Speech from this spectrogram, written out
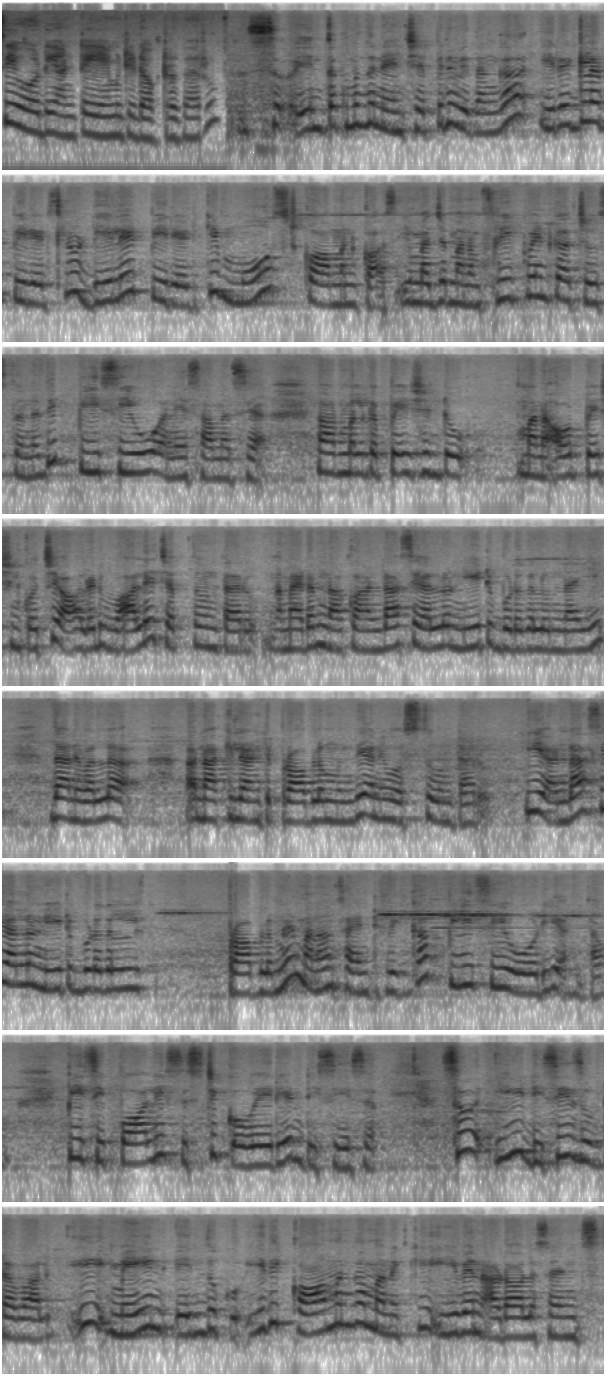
PCOD అంటే ఏమిటి doctor గారు? సో ఇంతకుముందు నేను చెప్పిన విధంగా ఇరెగ్యులర్ పీరియడ్స్లో డిలేడ్ పీరియడ్కి మోస్ట్ కామన్ కాజ్. ఈ మధ్య మనం ఫ్రీక్వెంట్గా చూస్తున్నది పీసీఓ అనే సమస్య. నార్మల్గా పేషెంట్ మన అవుట్ పేషెంట్కి వచ్చి ఆల్రెడీ వాళ్ళే చెప్తూ ఉంటారు. మేడం నాకు అండాశయాల్లో నీటి బుడగలు ఉన్నాయి దానివల్ల నాకు ఇలాంటి ప్రాబ్లం ఉంది అని వస్తూ ఉంటారు. ఈ అండాశయాల్లో నీటి బుడగలు ప్రాబ్లమ్ని మనం సైంటిఫిక్గా పీసీఓడి అంటాం. PC polycystic ovarian disease so ఈ డిసీజ్ ఉన్న వాళ్ళకి మెయిన్ ఎందుకు? ఇది కామన్గా మనకి even adolescents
